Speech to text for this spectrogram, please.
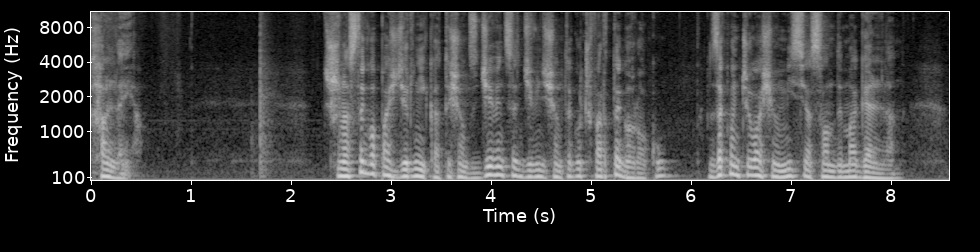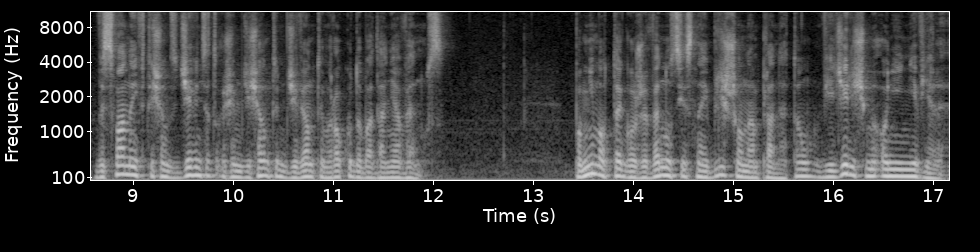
Halleya. 13 października 1994 roku zakończyła się misja sondy Magellan, wysłanej w 1989 roku do badania Wenus. Pomimo tego, że Wenus jest najbliższą nam planetą, wiedzieliśmy o niej niewiele,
